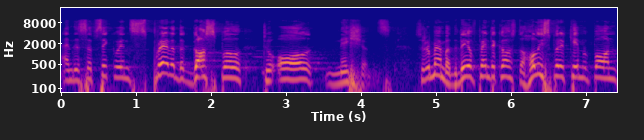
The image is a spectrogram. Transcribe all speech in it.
and the subsequent spread of the gospel to all nations. So remember, the day of Pentecost, the Holy Spirit came upon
